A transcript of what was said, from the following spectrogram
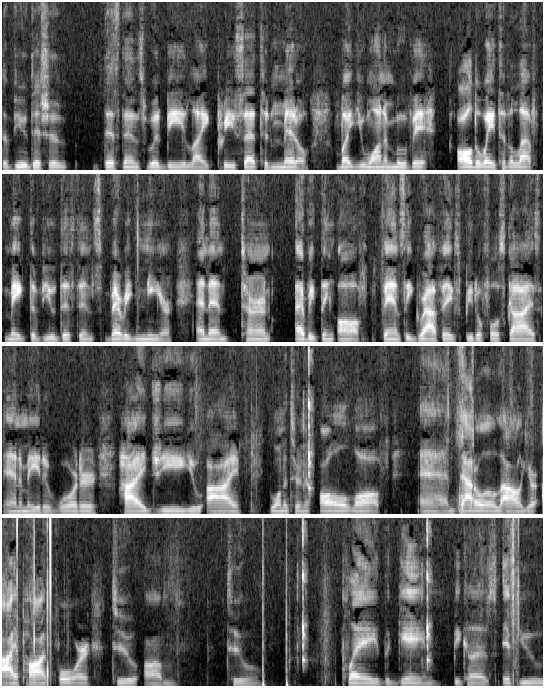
The view distance would be like preset to the middle, but you want to move it all the way to the left, make the view distance very near, and then turn everything off. Fancy graphics, beautiful skies, animated water, high GUI. You want to turn it all off, and that'll allow your iPod 4 to um to play the game. Because if you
